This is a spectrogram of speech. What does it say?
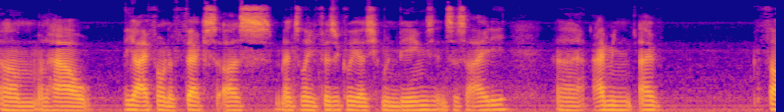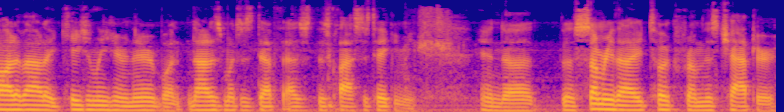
um, on how the iPhone affects us mentally and physically as human beings in society. Uh, I mean, I've thought about it occasionally here and there, but not as much as depth as this class is taking me. And uh, the summary that I took from this chapter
